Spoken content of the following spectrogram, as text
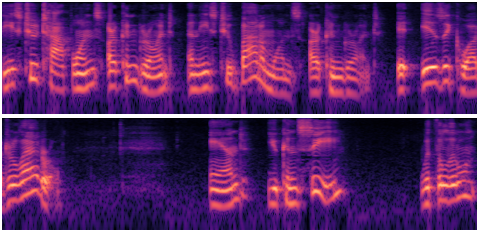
These two top ones are congruent and these two bottom ones are congruent. It is a quadrilateral. And you can see with the little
